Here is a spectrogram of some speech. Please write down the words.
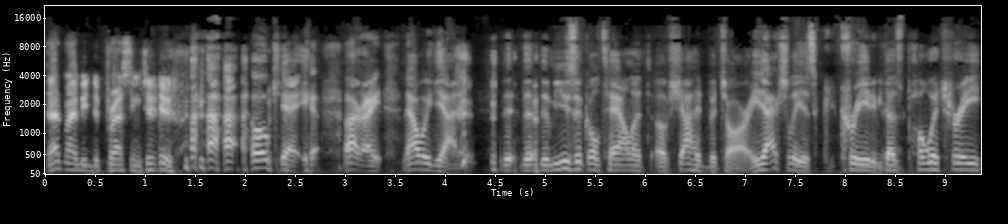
That might be depressing too. okay. All right. Now we got it. The, the, the musical talent of Shahid Buttar. He actually is creative. He does poetry.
